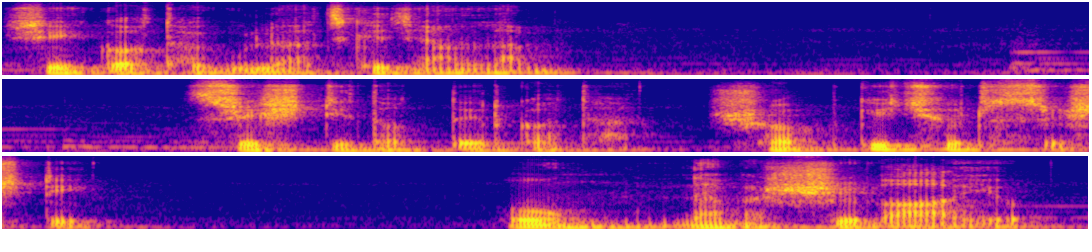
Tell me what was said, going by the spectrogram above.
সেই কথাগুলো আজকে জানলাম। সৃষ্টিতত্ত্বের কথা সব কিছুর সৃষ্টি। ওম নম শিবায়।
